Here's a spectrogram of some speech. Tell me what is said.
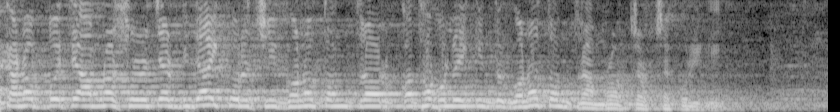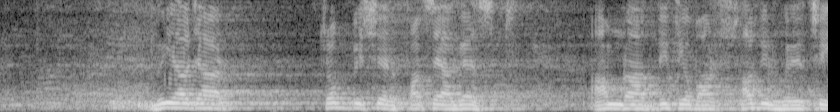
একানব্বইতে আমরা স্বৈরাচার বিদায় করেছি গণতন্ত্রর কথা বলে কিন্তু গণতন্ত্র আমরা চর্চা করিনি। দুই হাজার চব্বিশের পাঁচই আগস্ট আমরা দ্বিতীয়বার স্বাধীন হয়েছি,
